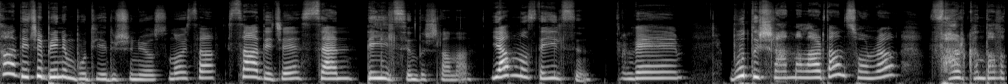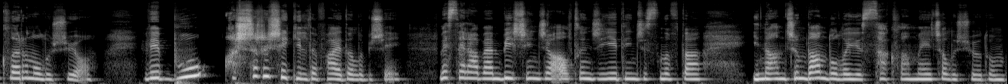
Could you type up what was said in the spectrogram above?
Sadece benim bu diye düşünüyorsun. Oysa sadece sen değilsin dışlanan. Yalnız değilsin. Ve bu dışlanmalardan sonra farkındalıkların oluşuyor. Ve bu aşırı şekilde faydalı bir şey. Mesela ben 5. 6. 7. sınıfta inancımdan dolayı saklanmaya çalışıyordum.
